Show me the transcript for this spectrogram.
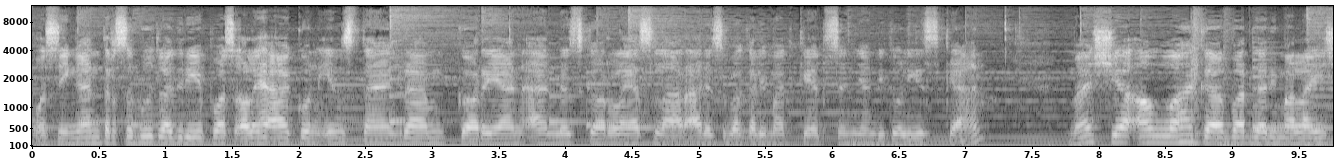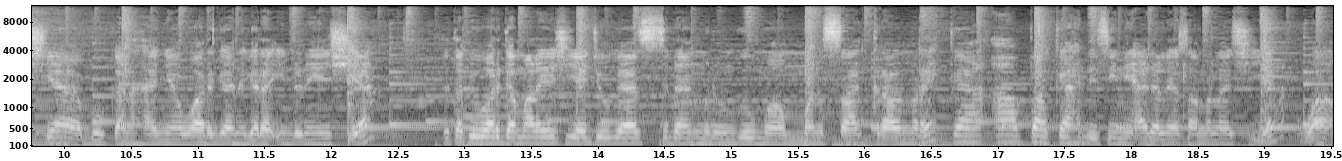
Postingan tersebut telah direpost oleh akun Instagram Korean underscore Leslar Ada sebuah kalimat caption yang dituliskan Masya Allah kabar dari Malaysia bukan hanya warga negara Indonesia tetapi warga Malaysia juga sedang menunggu momen sakral mereka. Apakah di sini ada Leslar Malaysia? Wow,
